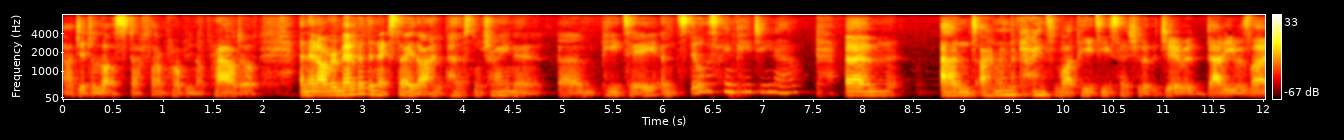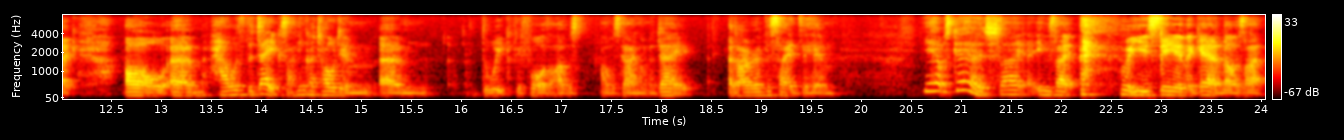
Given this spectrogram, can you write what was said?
I did a lot of stuff that I'm probably not proud of. And then I remember the next day that I had a personal trainer, um, PT, and still the same PT now. Um, and I remember going to my PT session at the gym, and Daddy was like, "Oh, um, how was the date?" Because I think I told him um, the week before that I was I was going on a date, and I remember saying to him, "Yeah, it was good." Like he was like, "Will you see him again?" And I was like,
